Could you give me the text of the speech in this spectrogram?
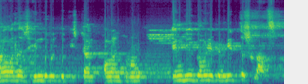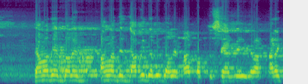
বাংলাদেশ হিন্দু বৌদ্ধ খ্রিস্টান কল্যাণ কেন্দ্রীয় কমিটির নির্দেশনা আছে আমাদের দলের, বাংলাদেশ দাবি দাবি দলের ভারপ্রাপ্ত চেয়ারম্যান তারেক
